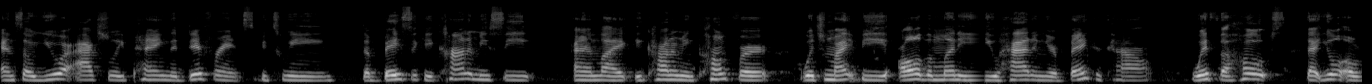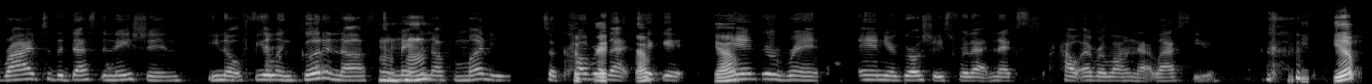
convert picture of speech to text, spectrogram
And so you are actually paying the difference between the basic economy seat and like economy comfort, which might be all the money you had in your bank account with the hopes that you'll arrive to the destination, you know, feeling good enough to make Mhm. enough money to cover that ticket Yeah. and your rent and your groceries for that next however long that lasts you. Yep.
